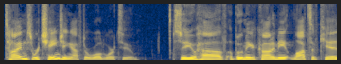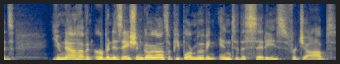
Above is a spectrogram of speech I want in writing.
times were changing after World War II. So you have a booming economy, lots of kids. You now have an urbanization going on, so people are moving into the cities for jobs.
